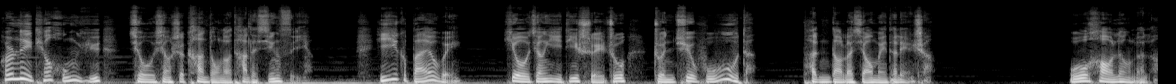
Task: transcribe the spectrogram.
而那条红鱼就像是看懂了他的心思一样，一个摆尾，又将一滴水珠准确无误的喷到了小美的脸上。吴昊愣了愣，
